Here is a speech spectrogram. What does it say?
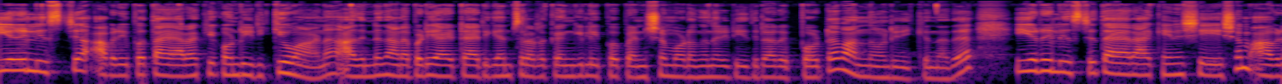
ഈ ഒരു ലിസ്റ്റ് അവരിപ്പോൾ തയ്യാറാക്കിക്കൊണ്ടിരിക്കുവാണ്. അതിന്റെ നടപടിയായിട്ടായിരിക്കാം ചിലർക്കെങ്കിൽ ഇപ്പോൾ പെൻഷൻ മുടങ്ങുന്ന രീതിയിലുള്ള റിപ്പോർട്ട് വന്നുകൊണ്ടിരിക്കുന്നത്. ഈ ഒരു ലിസ്റ്റ് തയ്യാറാക്കിയതിന് ശേഷം അവർ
